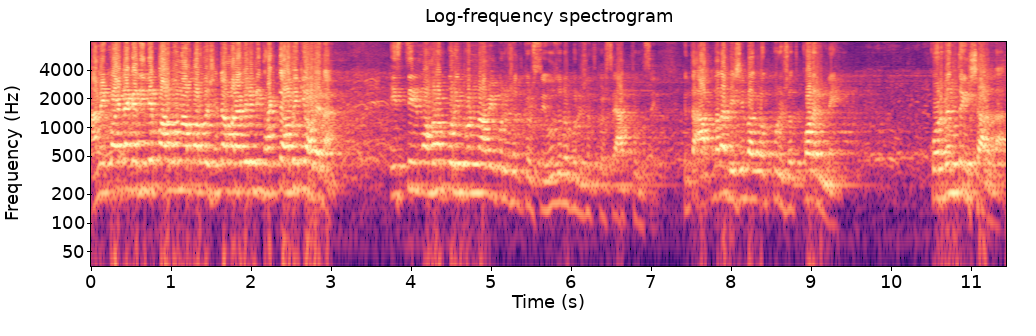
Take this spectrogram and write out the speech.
আমি কয় টাকা দিতে পারব, না পারব সেটা আমার অ্যাবিলিটি থাকতে হবে কি হবে না? স্ত্রীর মহড়া পরিপূর্ণ আমি পরিশোধ করছি, হুজুরও পরিশোধ করছে আর তুলছে। কিন্তু আপনারা বেশিরভাগ লোক পরিশোধ করেন নেই। করবেন তো ইনশাআল্লাহ।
